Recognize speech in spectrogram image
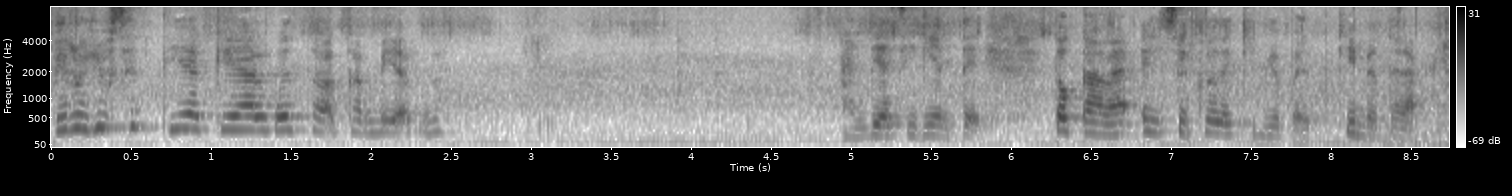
pero yo sentía que algo estaba cambiando. Al día siguiente tocaba el ciclo de quimioterapia.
